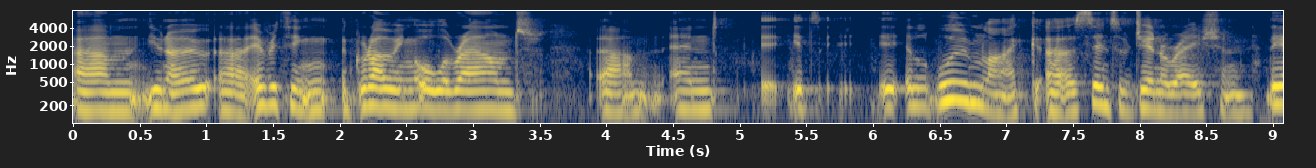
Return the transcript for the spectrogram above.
um, you know, uh, everything glowing all around, um, and it, it's a womb-like uh, sense of generation. The,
